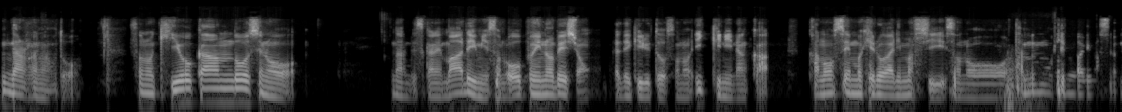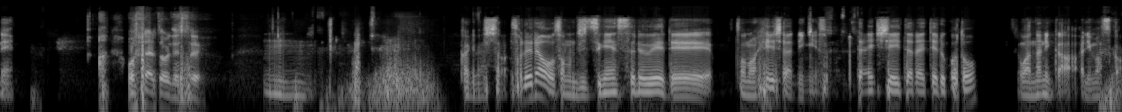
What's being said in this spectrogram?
なるほど、なるほど。その企業間同士の、なんですかね、まあ、ある意味、そのオープンイノベーションができると、その一気になんか可能性も広がりますし、そのためも広がりますよね。あおっしゃる通りです。うんうん。わかりました。それらをその実現する上で、その弊社に期待していただいていることは何かありますか？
